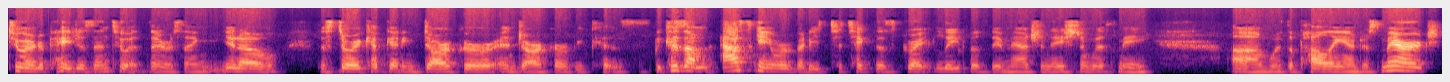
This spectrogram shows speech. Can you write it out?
200 pages into it, they were saying, you know, the story kept getting darker and darker because because I'm asking everybody to take this great leap of the imagination with me um, with the polyandrous marriage.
